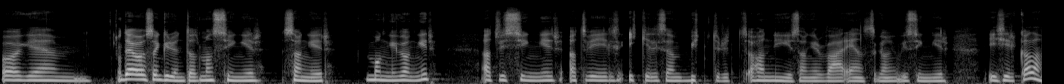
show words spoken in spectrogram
Og, um, det er også en grunn til at man synger sanger mange ganger. At vi synger, at vi ikke liksom bytter ut har nye sanger hver eneste gang vi synger i kirka, da.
